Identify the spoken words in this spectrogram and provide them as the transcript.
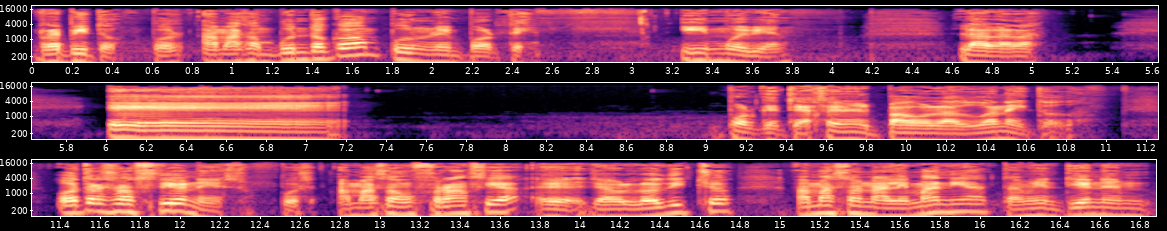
Repito, pues amazon.com, pues lo importé. Y muy bien, la verdad. Eh, porque te hacen el pago de la aduana y todo. Otras opciones, pues Amazon Francia, eh, ya os lo he dicho, Amazon Alemania también tienen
